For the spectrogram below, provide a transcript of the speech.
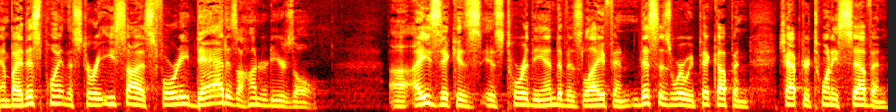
and by this point in the story esau is 40 dad is 100 years old. Uh, isaac is, is toward the end of his life. And this is where we pick up in chapter 27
